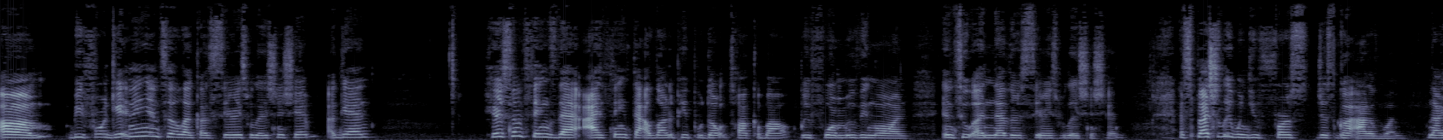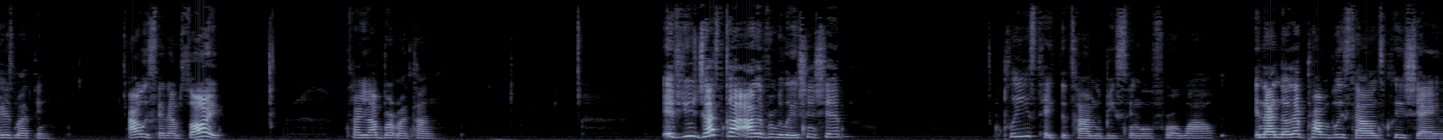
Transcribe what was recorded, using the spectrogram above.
um, before getting into like a serious relationship again, here's some things that I think that a lot of people don't talk about before moving on into another serious relationship, especially when you first just got out of one. Now, here's my thing. I always say that I'm sorry. Sorry, y'all burnt my tongue. If you just got out of a relationship, please take the time to be single for a while. And I know that probably sounds cliche.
